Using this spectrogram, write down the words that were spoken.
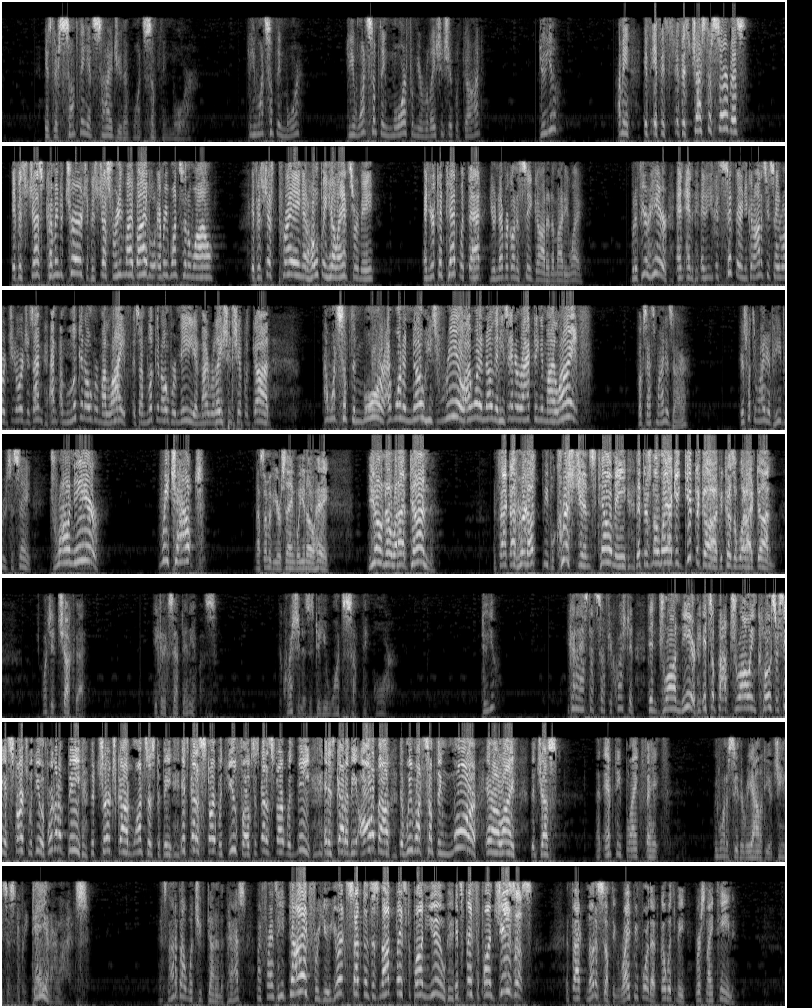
Is there something inside you that wants something more? Do you want something more? Do you want something more from your relationship with God? Do you? I mean, if, if, it's, if it's just a service, if it's just coming to church, if it's just reading my Bible every once in a while, if it's just praying and hoping He'll answer me, and you're content with that, you're never going to see God in a mighty way. But if you're here and, and, and you can sit there and you can honestly say, Lord George, as I'm, I'm, I'm looking over my life, as I'm looking over me and my relationship with God, I want something more. I want to know He's real. I want to know that He's interacting in my life. Folks, that's my desire. Here's what the writer of Hebrews is saying. Draw near. Reach out. Now some of you are saying, well, you know, hey, you don't know what I've done. In fact, I've heard other people, Christians, tell me that there's no way I can get to God because of what I've done. I want you to chuck that. He can accept any of us. The question is, is do you want something more? Do you? You gotta ask that self your question. Then draw near. It's about drawing closer. See, it starts with you. If we're gonna be the church God wants us to be, it's gotta start with you folks. It's gotta start with me. And it's gotta be all about that we want something more in our life than just an empty blank faith. We want to see the reality of Jesus every day in our lives. It's not about what you've done in the past. My friends, He died for you. Your acceptance is not based upon you. It's based upon Jesus. In fact, notice something right before that. Go with me. Verse 19.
